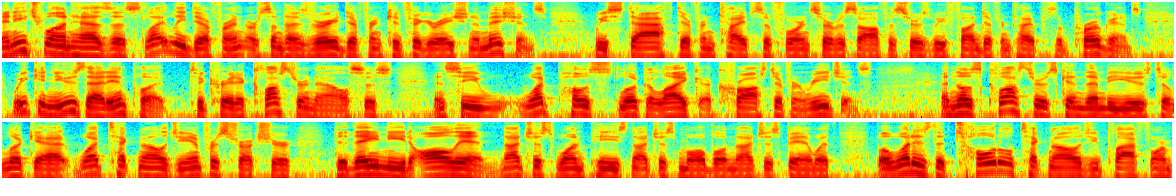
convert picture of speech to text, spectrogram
and each one has a slightly different or sometimes very different configuration of missions. We staff different types of foreign service officers, we fund different types of programs. We can use that input to create a cluster analysis and see what posts look alike across different regions. And those clusters can then be used to look at what technology infrastructure do they need all in, not just one piece, not just mobile, not just bandwidth, but what is the total technology platform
